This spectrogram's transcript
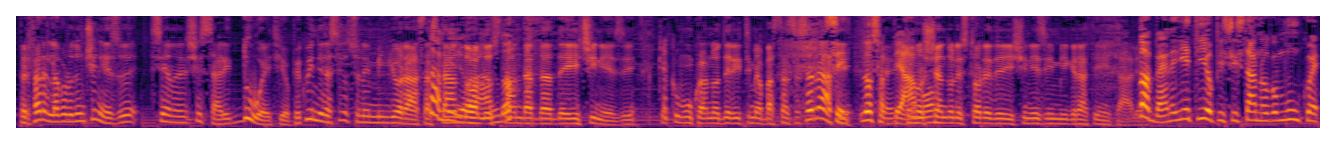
per fare il lavoro di un cinese siano necessari due etiopi, quindi la situazione è migliorata Sta stando allo migliorando. standard dei cinesi, che comunque hanno dei ritmi abbastanza serrati, Sì, lo eh, sappiamo. conoscendo le storie dei cinesi immigrati in Italia. Va bene, gli etiopi si stanno comunque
